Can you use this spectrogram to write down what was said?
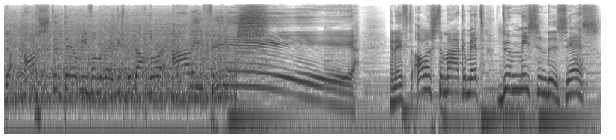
De achtste theorie van de week is bedacht door Ali Fili. en heeft alles te maken met de missende zes.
